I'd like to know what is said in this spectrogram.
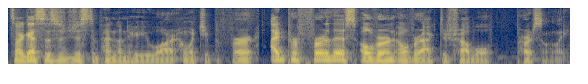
So I guess this would just depend on who you are and what you prefer. I'd prefer this over an overactive treble personally.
